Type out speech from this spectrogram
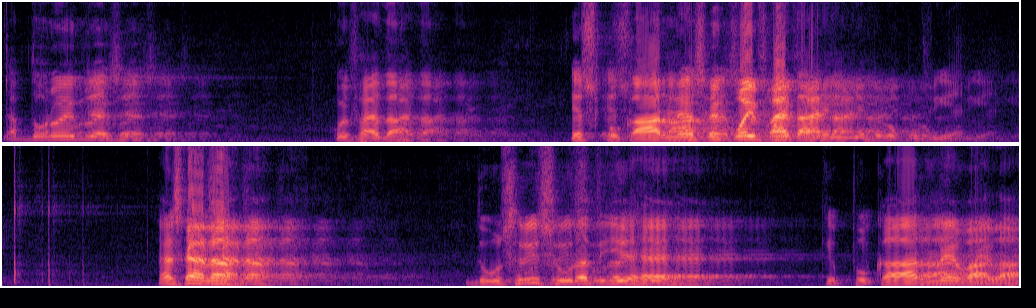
اب دونوں ایک جیسے کوئی فائدہ؟ اس پکارنے سے کوئی فائدہ نہیں، یہ بے وقوفی ہے۔ ایسے ہے نا؟ دوسری صورت یہ ہے کہ پکارنے والا،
